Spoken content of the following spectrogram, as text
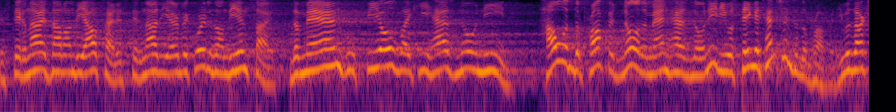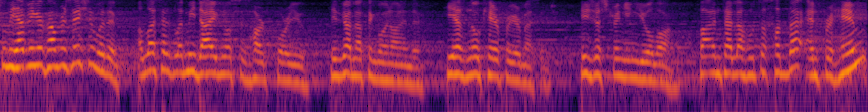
Istighna is not on the outside. Istighna, the Arabic word, is on the inside. The man who feels like he has no need. How would the Prophet know the man has no need? He was paying attention to the Prophet. He was actually having a conversation with him. Allah says, let me diagnose his heart for you. He's got nothing going on in there. He has no care for your message. He's just stringing you along. فَأَنْتَ لَهُ تَصَدَّى And for him,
